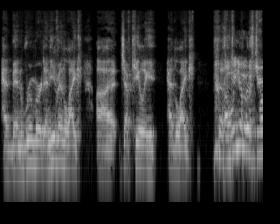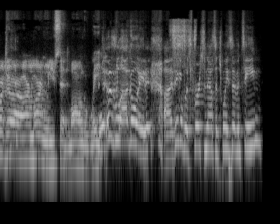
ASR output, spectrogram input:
had been rumored, and even like uh, Geoff Keighley had like. Oh, we knew it was George R. R. Martin when you said long awaited. It was long awaited. Uh, I think it was first announced in 2017,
